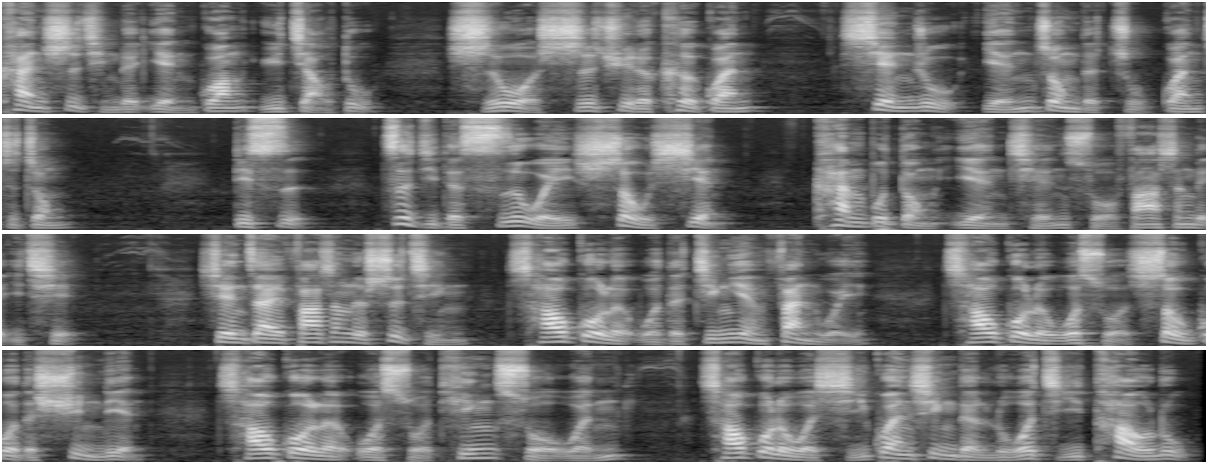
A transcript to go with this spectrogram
看事情的眼光与角度，使我失去了客观，陷入严重的主观之中。第四，自己的思维受限，看不懂眼前所发生的一切。现在发生的事情超过了我的经验范围，超过了我所受过的训练，超过了我所听所闻，超过了我习惯性的逻辑套路。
